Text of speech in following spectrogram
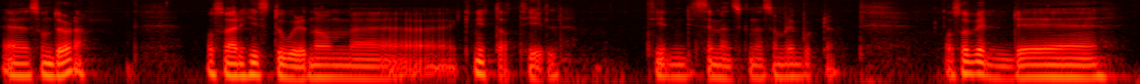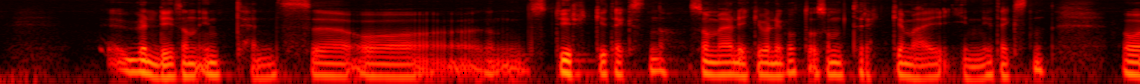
Eh, som dør, da. Og så er det historien om eh, knytta til, til disse menneskene som blir borte. Også veldig veldig sånn intens og sånn styrke i teksten da, som jeg liker veldig godt, og som trekker meg inn i teksten. Og,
